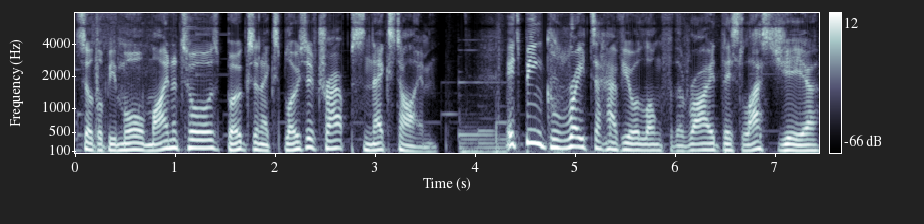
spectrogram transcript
so there'll be more minotaurs, bugs, and explosive traps next time. It's been great to have you along for the ride this last year,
